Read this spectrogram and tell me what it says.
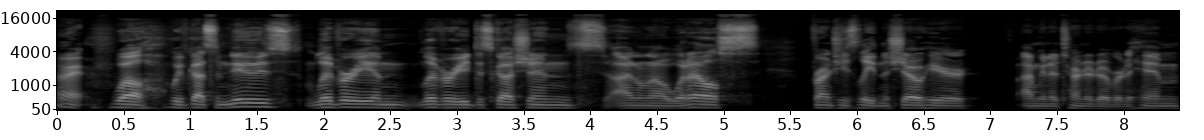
All right. Well, we've got some news, livery and livery discussions. I don't know what else. Frenchie's leading the show here. I'm going to turn it over to him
